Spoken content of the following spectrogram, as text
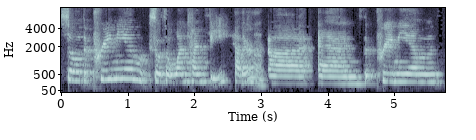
So the premium, so it's a one-time fee, Heather, uh, and the premium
